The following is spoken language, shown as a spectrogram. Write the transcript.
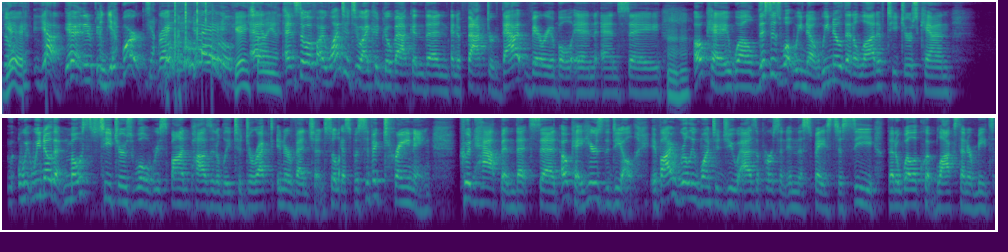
yay. Yeah, yeah, it, it, it worked, right? Yay! Yay, and, science. And so if I wanted to, I could go back and then kind of factor that variable in and say, Mm-hmm. okay, well, this is what we know. We know that a lot of teachers can. We, we know that most teachers will respond positively to direct intervention. So, like a specific training could happen that said, okay, here's the deal. If I really wanted you as a person in this space to see that a well equipped block center meets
